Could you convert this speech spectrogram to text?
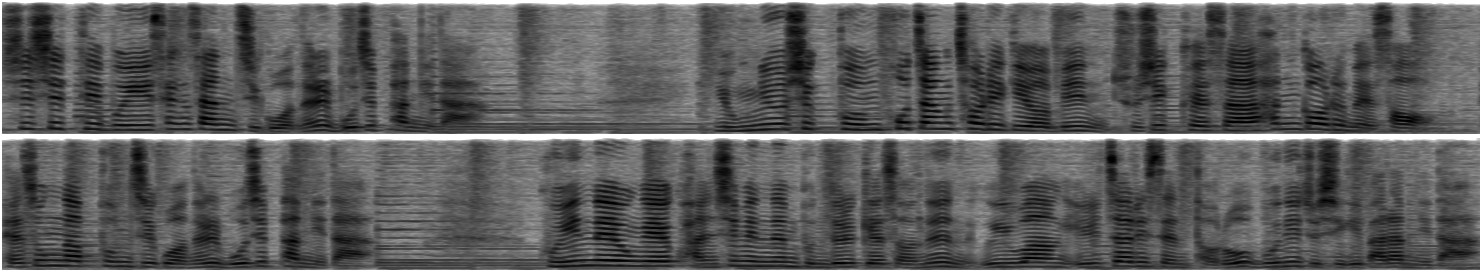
CCTV 생산 직원을 모집합니다. 육류식품 포장 처리 기업인 주식회사 한걸음에서 배송납품 직원을 모집합니다. 구인 내용에 관심 있는 분들께서는 의왕 일자리 센터로 문의 주시기 바랍니다.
